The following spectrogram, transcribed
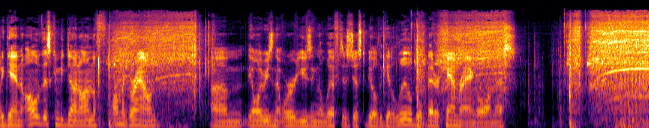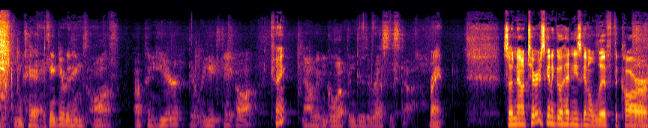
But again, all of this can be done on the on the ground. Um, the only reason that we're using the lift is just to be able to get a little bit better camera angle on this. Okay, I think everything's off up in here that we need to take off. Okay. Now we can go up and do the rest of the stuff. Right. So now Terry's going to go ahead and he's going to lift the car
